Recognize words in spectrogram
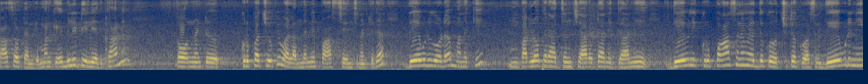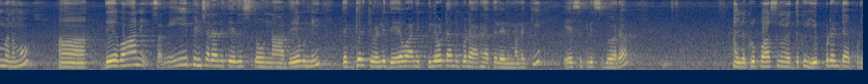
పాస్ అవటానికి మనకి ఎబిలిటీ లేదు. కానీ గవర్నమెంట్ కృప చూపి వాళ్ళందరినీ పాస్ చేయించినట్లుగా దేవుడు కూడా మనకి పరలోక రాజ్యం చేరటానికి కానీ దేవుని కృపాసనం ఎద్దుకు వచ్చుటకు అసలు దేవుడిని మనము దేవాన్ని సమీపించడాన్ని తేజస్తో ఉన్న ఆ దేవుణ్ణి దగ్గరికి వెళ్ళి దేవాన్ని పిలవటానికి కూడా అర్హత లేని మనకి యేసుక్రీస్తు ద్వారా ఆయన కృపాసనం వద్దకు ఎప్పుడంటే అప్పుడు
